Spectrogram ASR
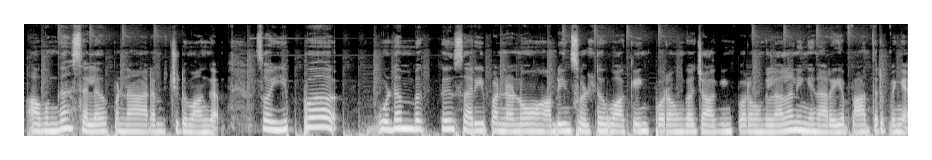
அவங்க செலவு பண்ண ஆரம்பிச்சிடுவாங்க. ஸோ இப்போ உடம்புக்கு சரி பண்ணணும் அப்படின்னு சொல்லிட்டு வாக்கிங் போகிறவங்க ஜாகிங் போகிறவங்களெல்லாம் நீங்கள் நிறைய பார்த்துருப்பீங்க.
